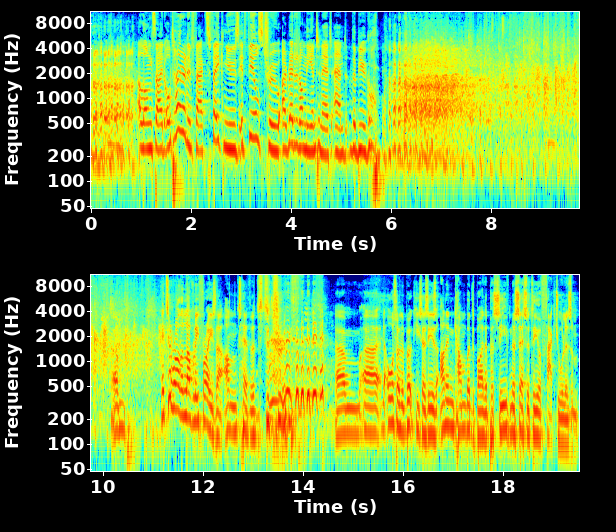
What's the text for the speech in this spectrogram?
Alongside alternative facts, fake news, it feels true, I read it on the internet, and the bugle. It's a rather lovely phrase, that untethered to truth. um, uh, also in the book, he says he is unencumbered by the perceived necessity of factualism.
